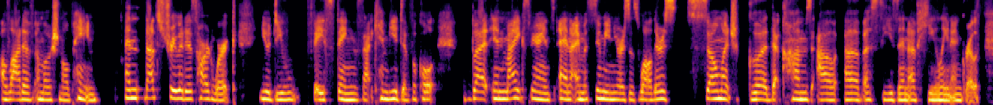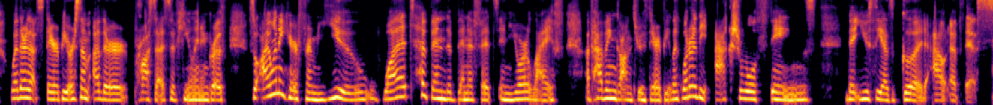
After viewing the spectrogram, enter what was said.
a lot of emotional pain. And that's true. It is hard work. You do face things that can be difficult. But in my experience, and I'm assuming yours as well, there's so much good that comes out of a season of healing and growth, whether that's therapy or some other process of healing and growth. So I want to hear from you what have been the benefits in your life of having gone through therapy? Like, what are the actual things that you see as good out of this?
